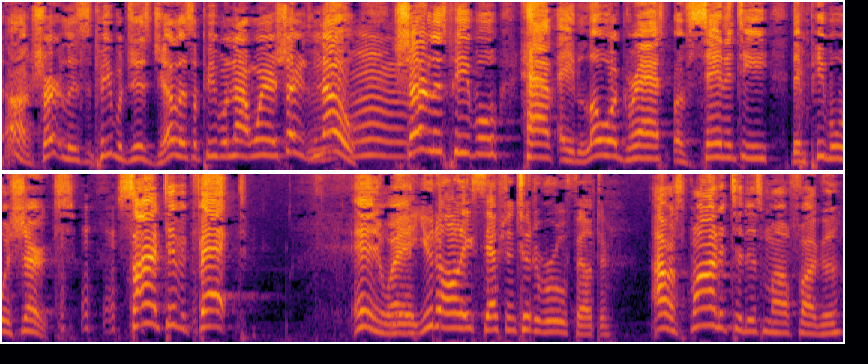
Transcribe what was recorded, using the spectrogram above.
Oh, shirtless people just jealous of people not wearing shirts. No, mm-hmm. shirtless people have a lower grasp of sanity than people with shirts. Scientific fact. Anyway. Yeah, you the only exception to the rule, Felder. I responded to this motherfucker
